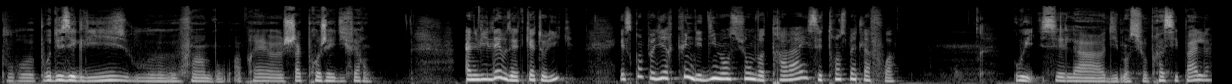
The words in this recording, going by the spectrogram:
pour pour des églises ou enfin bon. Après, chaque projet est différent. Anne Vildet, vous êtes catholique. Est-ce qu'on peut dire qu'une des dimensions de votre travail, c'est transmettre la foi? Oui, c'est la dimension principale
